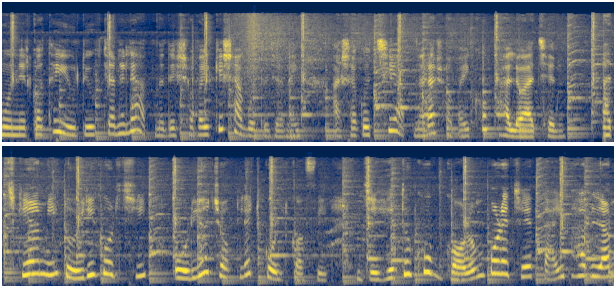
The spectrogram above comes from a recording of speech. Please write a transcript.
মনের কথা ইউটিউব চ্যানেলে আপনাদের সবাইকে স্বাগত জানাই। আশা করছি আপনারা সবাই খুব ভালো আছেন। আজকে আমি তৈরি করছি ওরিও চকলেট কোল্ড কফি। যেহেতু খুব গরম পড়েছে, তাই ভাবলাম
